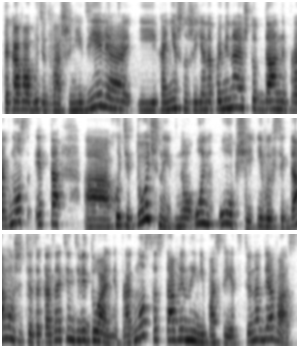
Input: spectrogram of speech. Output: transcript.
Такова будет ваша неделя. И, конечно же, я напоминаю, что данный прогноз – это а, хоть и точный, но он общий. И вы всегда можете заказать индивидуальный прогноз, составленный непосредственно для вас.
